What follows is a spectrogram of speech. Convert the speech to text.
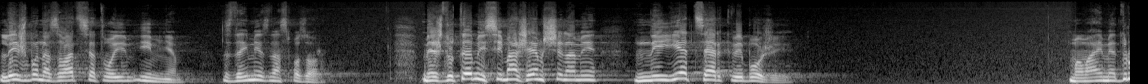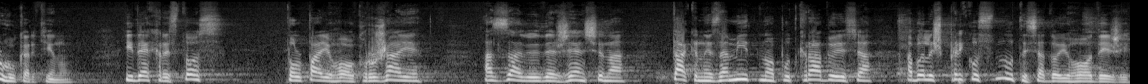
лиш би називатися Твоїм ім'ям. Здайми з нас позор. Між тими сіма жемщинами не є церкви Божої. Ми маємо другу картину. Іде Христос, толпа його окружає, а ззаду йде жінка, так незамітно підкрадується, аби лише прикоснутися до його одежі.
